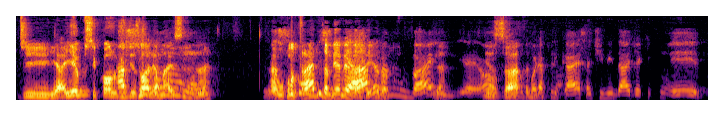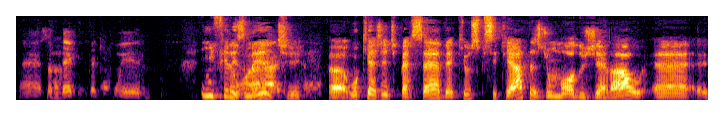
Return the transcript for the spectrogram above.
de... E aí Sim. o psicólogo assim diz, olha, mas. Né? Assim o contrário também é verdadeiro. Não vai, né? é, ó, Exatamente. não pode aplicar essa atividade aqui com ele, né? essa é. técnica aqui com ele. Infelizmente, uh, o que a gente percebe é que os psiquiatras, de um modo geral, é,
